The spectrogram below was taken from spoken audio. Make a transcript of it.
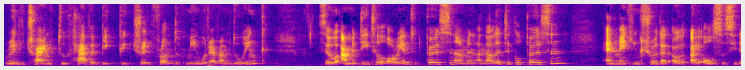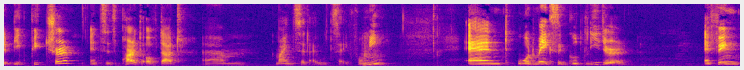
really trying to have a big picture in front of me, whatever I'm doing. So I'm a detail oriented person, I'm an analytical person, and making sure that I- I also see the big picture. It's, it's part of that um, mindset, I would say, for me. And what makes a good leader I think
